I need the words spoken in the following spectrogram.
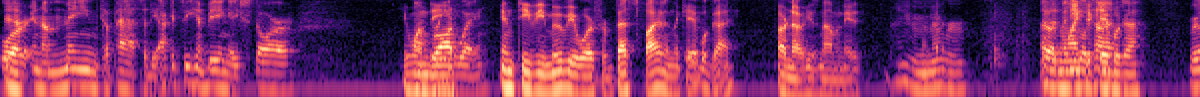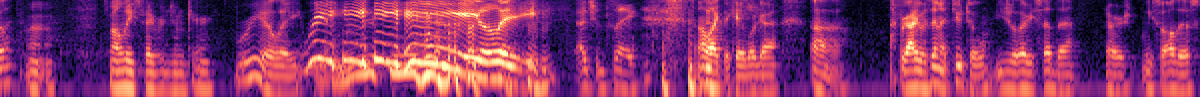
or Yeah. in a main capacity. I could see him being a star. He won on the Broadway. MTV Movie Award for Best Fight in The Cable Guy. Or no, he's nominated. I don't even remember. I Oh, didn't like the Medieval cable guy. Really? Uh-uh. It's my least favorite Jim Carrey. Really? Really? I should say. I like the cable guy. Uh, I forgot he was in it too, Tool. You already said that. Or we saw this.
